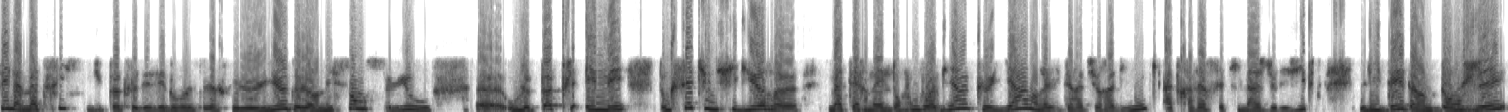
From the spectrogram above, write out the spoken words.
c'est la matrice du peuple des Hébreux, c'est-à-dire c'est le lieu de leur naissance, le lieu où, euh, le peuple est né. Donc c'est une figure euh, maternelle. Donc on voit bien qu'il y a dans la littérature rabbinique, à travers cette image de l'Égypte, l'idée d'un danger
